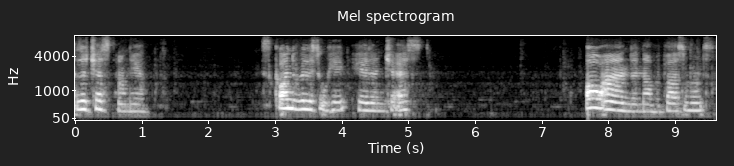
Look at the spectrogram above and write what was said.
there's a chest down here. It's kind of a little hidden chest. Oh, and another person wants to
